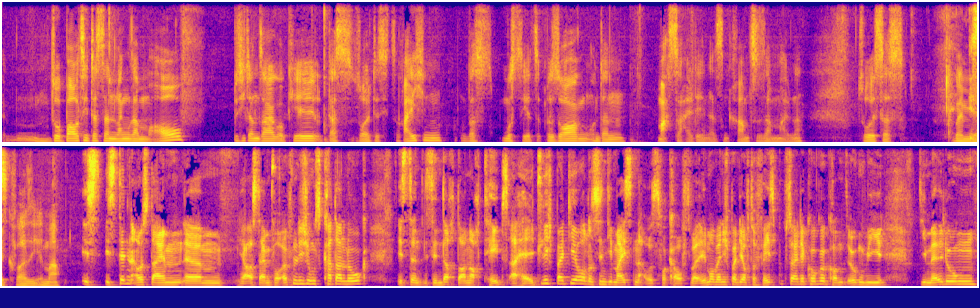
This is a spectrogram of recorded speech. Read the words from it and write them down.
ähm, so baut sich das dann langsam auf, bis ich dann sage, okay, das sollte es jetzt reichen. Das musst du jetzt besorgen und dann machst du halt den ganzen Kram zusammen halt. Ne? So ist das bei mir ist, quasi immer. Ist, ist denn aus deinem, ähm, ja, aus deinem Veröffentlichungskatalog, ist denn, sind doch da noch Tapes erhältlich bei dir oder sind die meisten ausverkauft? Weil immer, wenn ich bei dir auf der Facebook-Seite gucke, kommt irgendwie die Meldung,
